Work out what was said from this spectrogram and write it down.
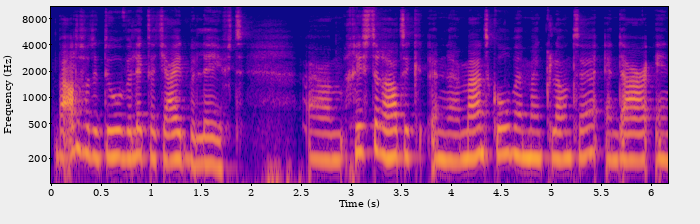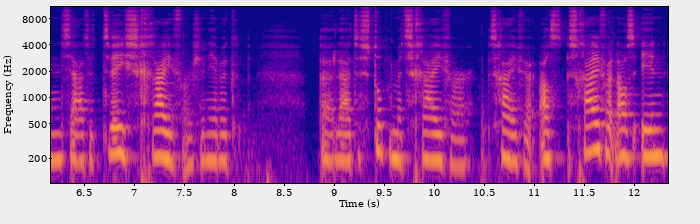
bij alles wat ik doe, wil ik dat jij het beleeft. Um, gisteren had ik een uh, maandcall met mijn klanten en daarin zaten twee schrijvers. En die heb ik uh, laten stoppen met schrijver, schrijven. Als, schrijven als in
